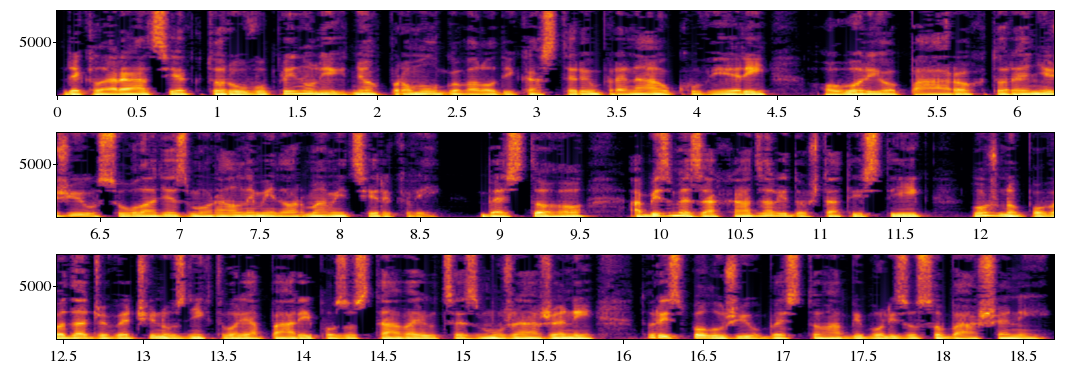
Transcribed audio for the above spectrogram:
deklarácia, ktorú v uplynulých dňoch promulgovalo dikasterium pre náuku viery, hovorí o pároch, ktoré nežijú v súlade s morálnymi normami cirkvy. Bez toho, aby sme zachádzali do štatistík, možno povedať, že väčšinu z nich tvoria páry pozostávajúce z muža a ženy, ktorí spolu žijú bez toho, aby boli zosobášení.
